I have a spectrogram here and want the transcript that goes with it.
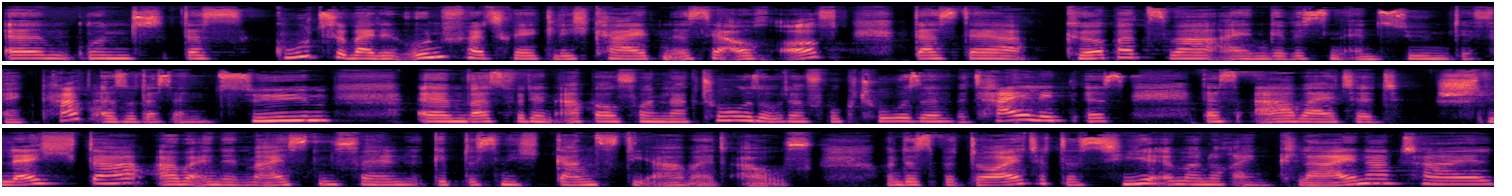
Ähm, und das Gute bei den Unverträglichkeiten ist ja auch oft, dass der Körper zwar einen gewissen Enzymdefekt hat, also das Enzym, ähm, was für den Abbau von Laktose oder Fructose beteiligt ist, das arbeitet schlechter, aber in den meisten Fällen gibt es nicht ganz die Arbeit auf. Und das bedeutet, dass hier immer noch ein kleiner Teil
